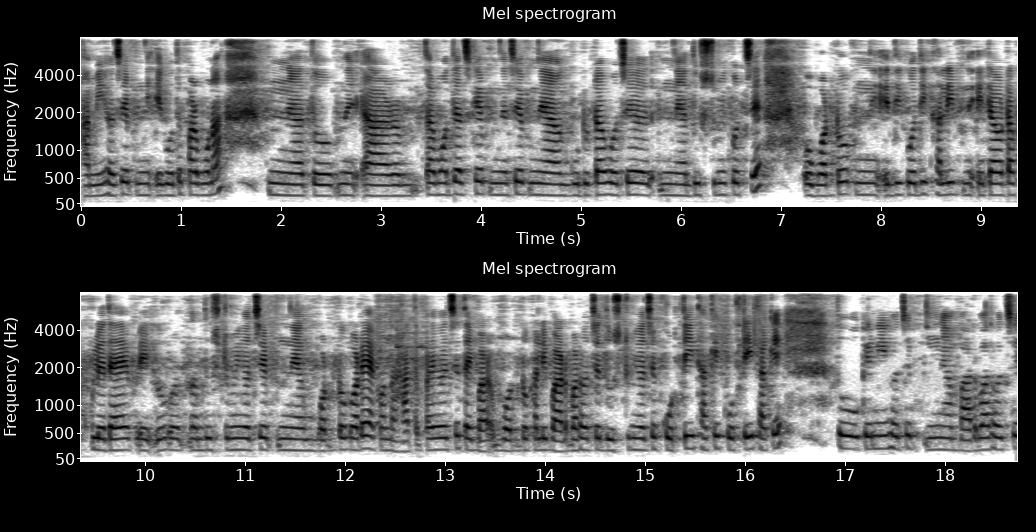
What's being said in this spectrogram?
আমি হচ্ছে এগোতে পারব না। তো আর তার মধ্যে আজকে উম, গুডুটা হচ্ছে দুষ্টুমি করছে। ও বড্ড এদিক ওদিক খালি এটা ওটা খুলে দেয়। দুষ্টুমি হচ্ছে বড্ড করে, এখন হাতে পায়ে হয়েছে, তাই বড্ড খালি বারবার হচ্ছে দুষ্টুমি হচ্ছে করতেই থাকে করতেই থাকে। তো ওকে নিয়ে হচ্ছে বারবার হচ্ছে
